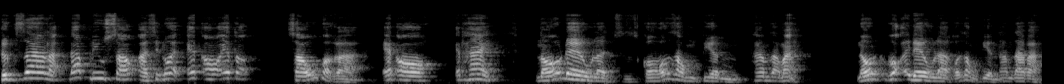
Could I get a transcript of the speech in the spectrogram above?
Thực ra là W6 à xin lỗi SO S6 hoặc là SO S2 nó đều là có dòng tiền tham gia vào. Nó gọi đều là có dòng tiền tham gia vào.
